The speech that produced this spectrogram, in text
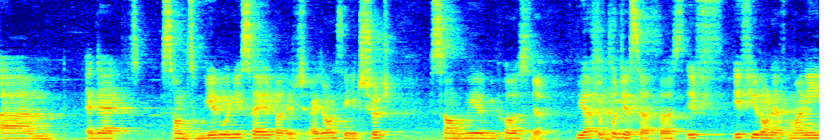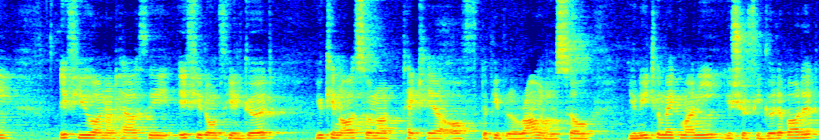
um, and that sounds weird when you say it, but it, I don't think it should sound weird because yeah. you have to put yourself first. If if you don't have money, if you are not healthy, if you don't feel good, you can also not take care of the people around you. So you need to make money you should feel good about it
